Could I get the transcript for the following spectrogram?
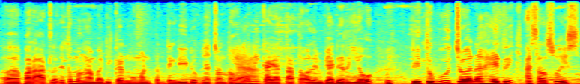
eh, para atlet itu mengabadikan momen penting di hidupnya. Contohnya Ya. nih kayak tato Olimpiade Rio Wih. di tubuh Joanna Hedrick asal Swiss.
